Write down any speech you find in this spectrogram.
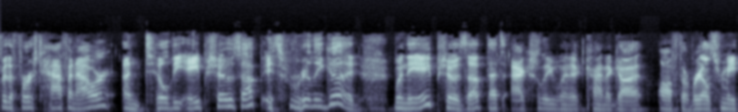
for the first half an hour until the ape shows up, it's really good. When the ape shows up, that's actually when it kind of got off the rails for me.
